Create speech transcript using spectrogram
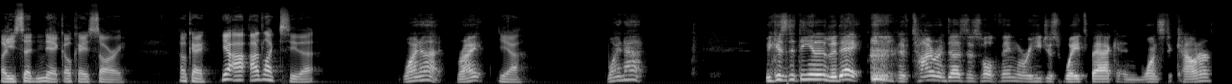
Oh, you said Nick. Okay, sorry. Okay, yeah, I- I'd like to see that. Why not? Right? Yeah, Why not? Because at the end of the day, if Tyron does this whole thing where he just waits back and wants to counter,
